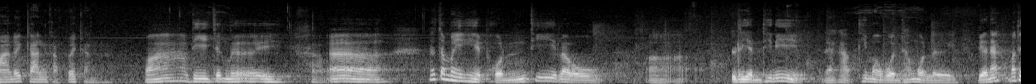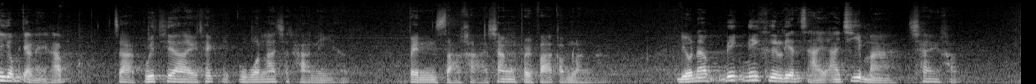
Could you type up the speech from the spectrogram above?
มาด้วยกันกลับด้วยกันครับว้าวดีจังเลยครับอ่าแล้วทำไมเหตุผลที่เราอ่า เรียนที่นี่นะครับที่มอบนทั้งหมดเลย เดี๋ยวนะ มัธยมจากไหนครับ จากวิทยาลัยเทคนิคอุบลราชธานีครับ เป็นสาขาช่างไฟฟ้ากำลังครับเดี๋ยวนะบิ๊กนี่คือเรียนสายอาชีพมา ใช่ครับ ป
